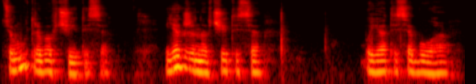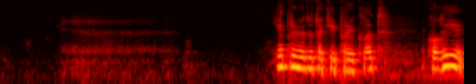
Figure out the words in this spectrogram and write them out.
Цьому треба вчитися. Як же навчитися боятися Бога? Я приведу такий приклад, коли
